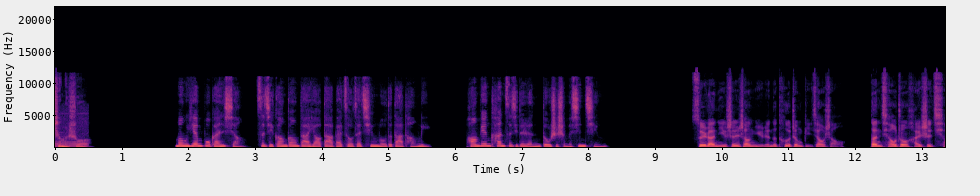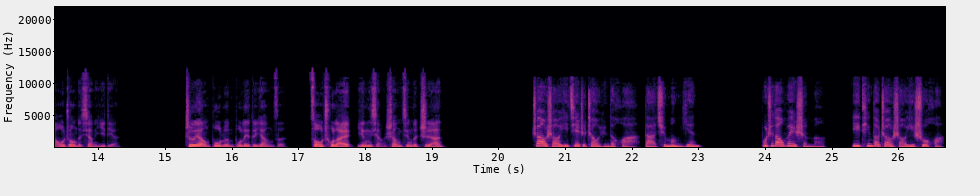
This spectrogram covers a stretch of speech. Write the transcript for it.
这么说，梦烟不敢想自己刚刚大摇大摆走在青楼的大堂里，旁边看自己的人都是什么心情。虽然你身上女人的特征比较少，但乔装还是乔装的像一点，这样不伦不类的样子走出来，影响上京的治安。赵少义接着赵云的话打趣梦烟，不知道为什么，一听到赵少义说话，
